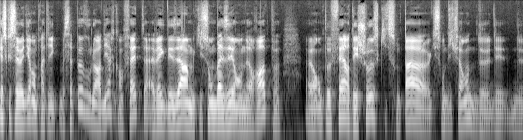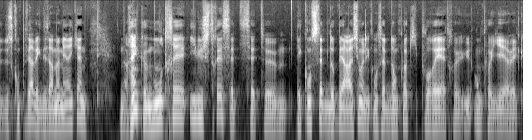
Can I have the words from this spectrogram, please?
Qu'est-ce que ça veut dire en pratique? Ben, Ça peut vouloir dire qu'en fait, avec des armes qui sont basées en Europe, euh, on peut faire des choses qui sont, pas, euh, qui sont différentes de, ce qu'on peut faire avec des armes américaines. Rien que montrer, illustrer euh, les concepts d'opération et les concepts d'emploi qui pourraient être employés avec,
